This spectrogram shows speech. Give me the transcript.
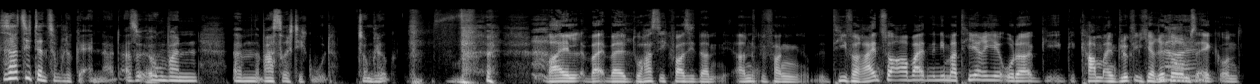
Das hat sich dann zum Glück geändert. Also ja. irgendwann ähm, war es richtig gut. Zum Glück. weil, weil, weil du hast dich quasi dann angefangen, tiefer reinzuarbeiten in die Materie oder kam ein glücklicher Ritter Nein. ums Eck und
